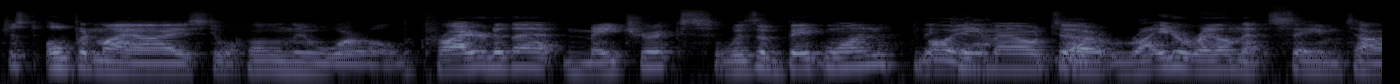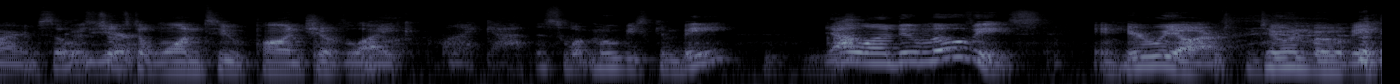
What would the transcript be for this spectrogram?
Just opened my eyes to a whole new world. Prior to that, Matrix was a big one that Oh, yeah. came out Yeah. uh, right around that same time. So it Good was just a one-two punch of like, oh my God, this is what movies can be. I Yeah. want to do movies, and here we are doing movies.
